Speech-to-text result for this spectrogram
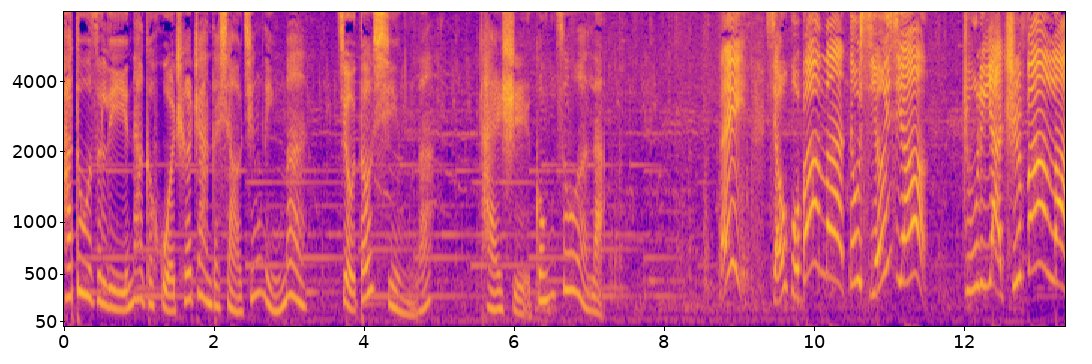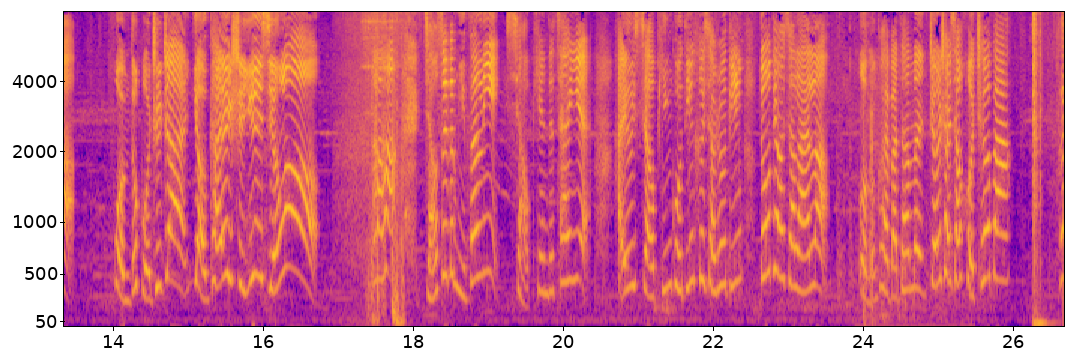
她肚子里那个火车站的小精灵们就都醒了，开始工作了。嘿，小伙伴们都醒醒！茱莉亚吃饭了，我们的火车站要开始运行喽。哈哈，嚼碎的米饭粒，小片的菜叶，还有小苹果丁和小肉丁都掉下来了。我们快把它们装上小火车吧！嘿，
